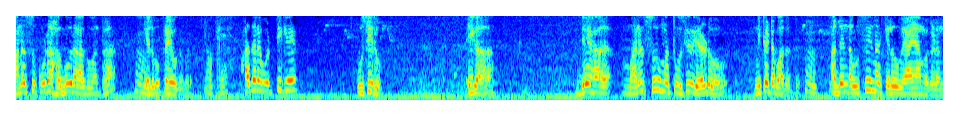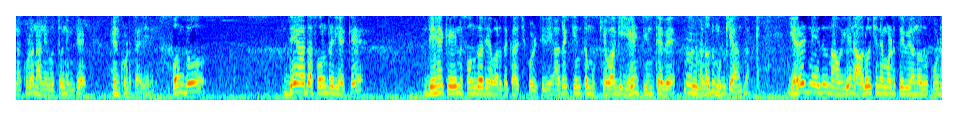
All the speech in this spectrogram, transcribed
ಮನಸ್ಸು ಕೂಡ ಹಗುರ ಆಗುವಂತಹ ಕೆಲವು ಪ್ರಯೋಗಗಳು. ಅದರ ಒಟ್ಟಿಗೆ ಉಸಿರು. ಈಗ ದೇಹ ಮನಸ್ಸು ಮತ್ತು ಉಸಿರು ಎರಡು ನಿಕಟವಾದದ್ದು. ಅದರಿಂದ ಉಸಿರಿನ ಕೆಲವು ವ್ಯಾಯಾಮಗಳನ್ನು ಕೂಡ ನಾನು ಇವತ್ತು ನಿಮಗೆ ಹೇಳ್ಕೊಡ್ತಾ ಇದ್ದೀನಿ. ಒಂದು ದೇಹದ ಸೌಂದರ್ಯಕ್ಕೆ ದೇಹಕ್ಕೆ ಏನು ಸೌಂದರ್ಯವರ್ಧಕ ಹಚ್ಕೊಳ್ತೀವಿ ಅದಕ್ಕಿಂತ ಮುಖ್ಯವಾಗಿ ಏನ್ ತಿಂತೇವೆ ಅನ್ನೋದು ಮುಖ್ಯ ಅಂತ. ಎರಡನೇದು ನಾವು ಏನು ಆಲೋಚನೆ ಮಾಡ್ತೇವೆ ಅನ್ನೋದು ಕೂಡ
